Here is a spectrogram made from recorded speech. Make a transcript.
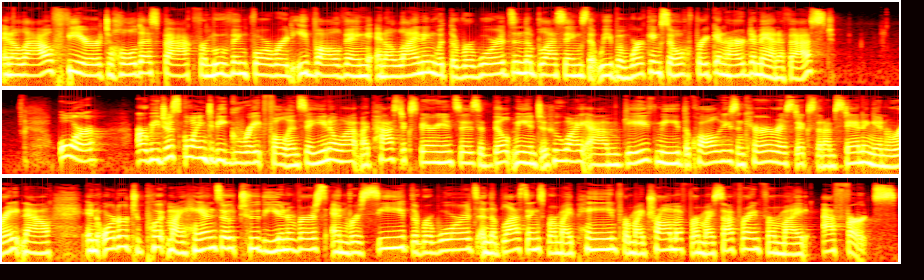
and allow fear to hold us back from moving forward, evolving, and aligning with the rewards and the blessings that we've been working so freaking hard to manifest? Or are we just going to be grateful and say, you know what, my past experiences have built me into who I am, gave me the qualities and characteristics that I'm standing in right now in order to put my hands out to the universe and receive the rewards and the blessings for my pain, for my trauma, for my suffering, for my efforts?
